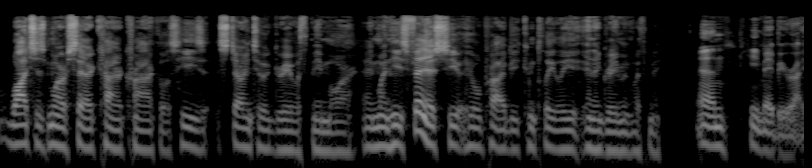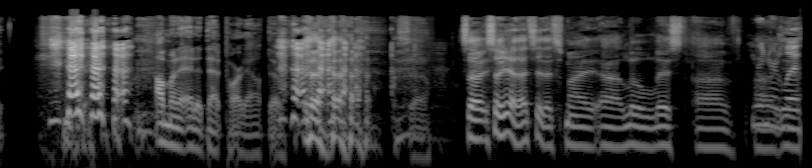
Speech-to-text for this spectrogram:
watches more of Sarah Connor Chronicles, he's starting to agree with me more. And when he's finished, he, he will probably be completely in agreement with me. and he may be right. Okay. I'm going to edit that part out though. so So, so yeah, that's it. That's my uh, little list of You and uh, your know,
